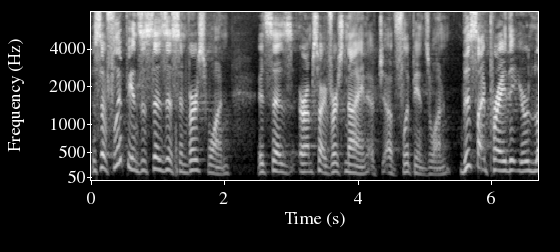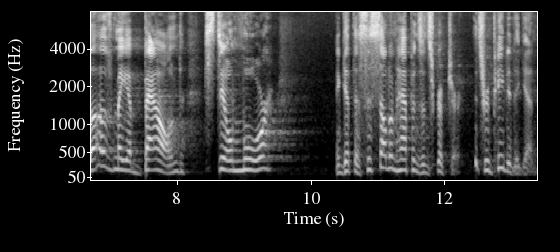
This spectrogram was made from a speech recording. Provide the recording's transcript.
And so Philippians, it says this in verse 1. It says, or I'm sorry, verse 9 of, of Philippians 1. This I pray that your love may abound still more. And get this, this seldom happens in scripture. It's repeated again.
